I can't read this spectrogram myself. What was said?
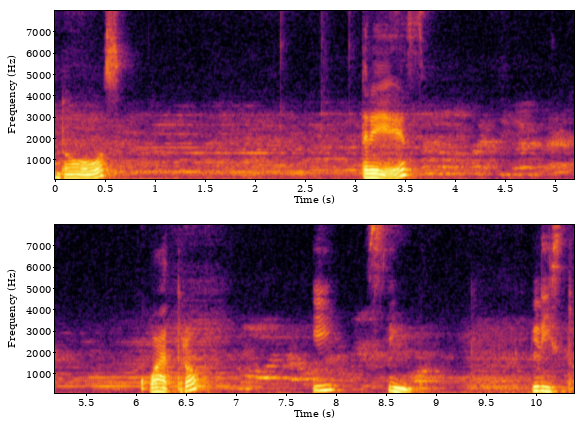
2 3 4 y 5 listo.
